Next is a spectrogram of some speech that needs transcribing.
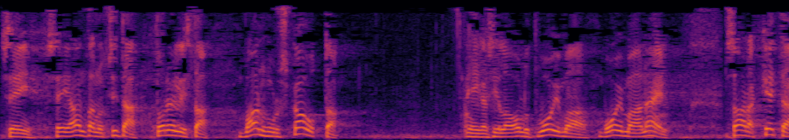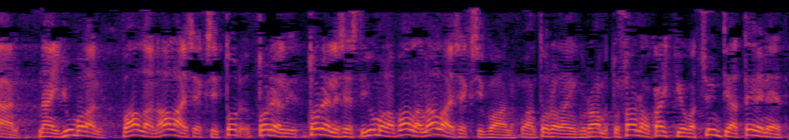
Se ei, se ei antanut sitä todellista vanhurskautta, eikä sillä ollut voimaa, voimaa näin saada ketään näin Jumalan vallan alaiseksi, todellisesti Jumalan vallan alaiseksi, vaan, vaan todella niin kuin Raamattu sanoo, kaikki ovat syntiä tehneet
